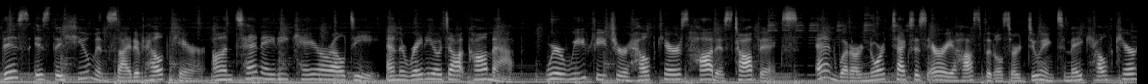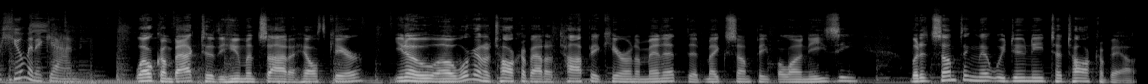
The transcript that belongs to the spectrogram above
This is the human side of healthcare on 1080 KRLD and the radio.com app. where we feature healthcare's hottest topics and what our North Texas area hospitals are doing to make healthcare human again. Welcome back to the human side of healthcare. You know, uh, we're going to talk about a topic here in a minute that makes some people uneasy, but it's something that we do need to talk about.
